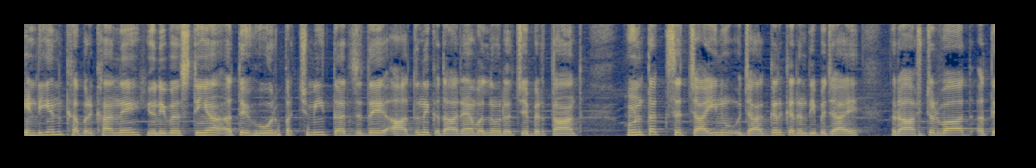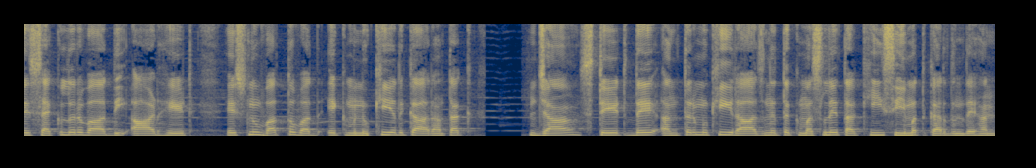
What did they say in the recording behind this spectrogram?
ਇੰਡੀਅਨ ਖਬਰਖਾਨੇ, ਯੂਨੀਵਰਸਿਟੀਆਂ ਅਤੇ ਹੋਰ ਪੱਛਮੀ ਤਰਜ਼ ਦੇ ਆਧੁਨਿਕ ਅਦਾਰਿਆਂ ਵੱਲੋਂ ਰਚੇ ਬਿਰਤਾਂਤ ਹੁਣ ਤੱਕ ਸੱਚਾਈ ਨੂੰ ਉਜਾਗਰ ਕਰਨ ਦੀ ਬਜਾਏ ਰਾਸ਼ਟਰਵਾਦ ਅਤੇ ਸੈਕੂਲਰਵਾਦ ਦੀ ਆੜ ਹੇਠ ਇਸ ਨੂੰ ਵੱਧ ਤੋਂ ਵੱਧ ਇੱਕ ਮਨੁੱਖੀ ਅਧਿਕਾਰਾਂ ਤੱਕ ਜਾਂ ਸਟੇਟ ਦੇ ਅੰਤਰਮੁਖੀ ਰਾਜਨੀਤਿਕ ਮਸਲੇ ਤੱਕ ਹੀ ਸੀਮਤ ਕਰ ਦਿੰਦੇ ਹਨ,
